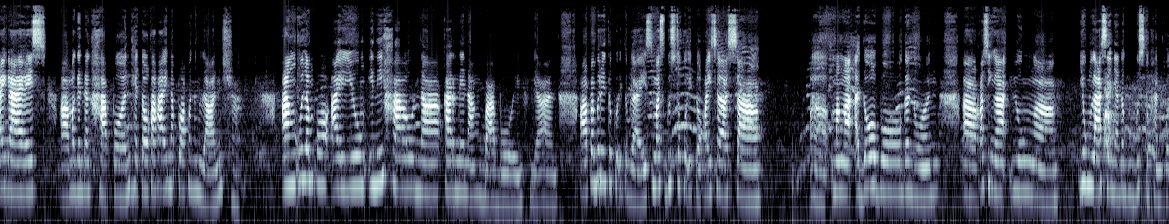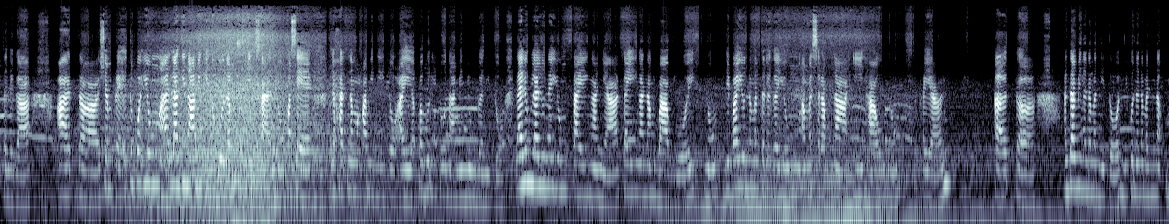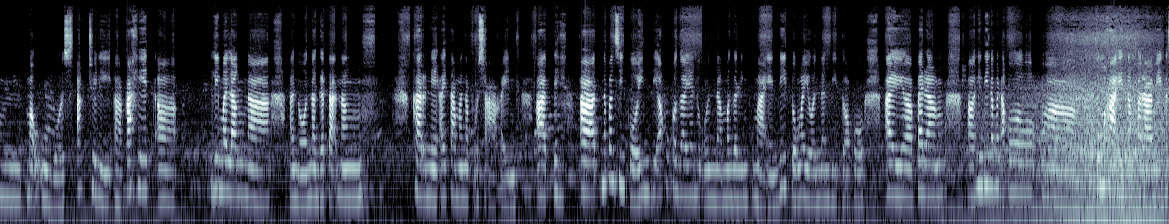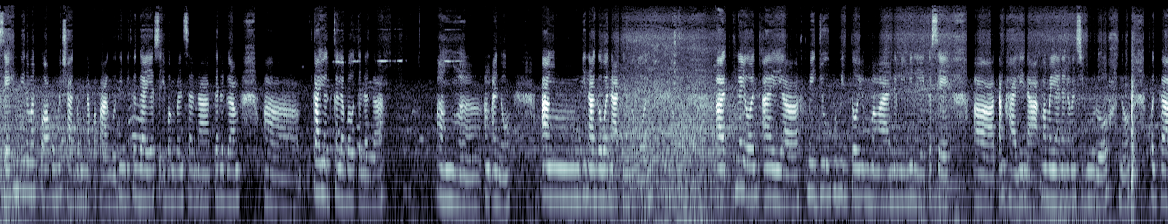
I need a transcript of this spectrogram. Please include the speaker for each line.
Speaker 1: Hi guys! Ah, magandang hapon. Heto, kakain na po ako ng lunch. Ang ulam ko ay yung inihaw na karne ng baboy. Yan. Ah, paborito ko ito guys. Mas gusto ko ito kaysa sa ah, mga adobo, ganun. Ah, kasi nga yung ah, yung lasa niya nagugustuhan ko talaga. At ah, syempre, ito po yung ah, lagi namin inuulam minsan, no? Kasi lahat naman kami dito ay ah, paborito namin yung ganito. Lalong-lalo na yung tainga niya, tainga ng baboy, no? 'Di ba yun naman talaga yung ah, masarap na ihaw, no? Ayan. At ah, ang dami na naman nito, hindi ko na naman na, mm, mauubos. Actually, ah, kahit ah, lima lang na ano, nagata ng karne ay tama na po sa akin. At at napansin ko, hindi ako kagaya noon na magaling kumain. Dito ngayon, nandito ako ay ah, parang ah, hindi naman ako ah, kumakain ng marami kasi hindi naman po ako masyadong napapagod. Hindi kagaya sa ibang bansa na talagang ah, kayod kalabaw talaga ang ah, ang ano ang ginagawa natin doon. At ngayon ay ah, medyo huminto yung mga namimili kasi ah, tanghali na mamaya na naman siguro no? Pagka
